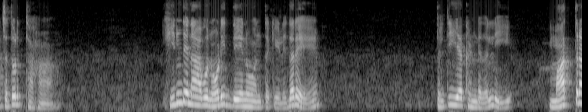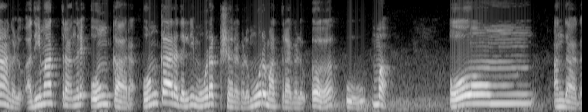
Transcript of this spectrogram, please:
ಚತುರ್ಥ ಹಿಂದೆ ನಾವು ನೋಡಿದ್ದೇನು ಅಂತ ಕೇಳಿದರೆ, ತೃತೀಯ ಖಂಡದಲ್ಲಿ ಮಾತ್ರಾಗಳು, ಅಧಿಮಾತ್ರ ಅಂದರೆ ಓಂಕಾರ, ಓಂಕಾರದಲ್ಲಿ ಮೂರಕ್ಷರಗಳು, ಮೂರು ಮಾತ್ರಗಳು, ಅ, ಉ, ಮ. ಓಂ ಅಂದಾಗ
